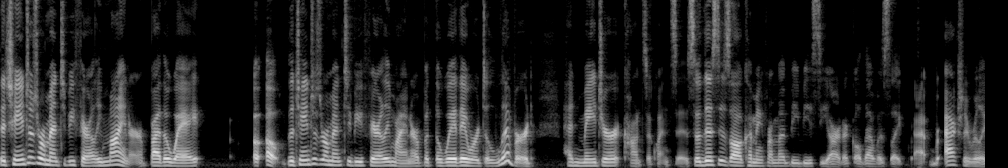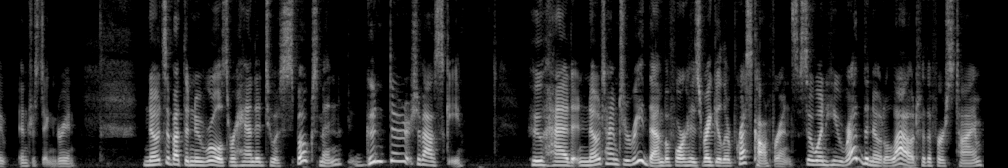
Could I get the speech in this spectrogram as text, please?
The changes were meant to be fairly minor. By the way, oh, oh, the changes were meant to be fairly minor, but the way they were delivered had major consequences. So this is all coming from a BBC article that was like actually really interesting to read. Notes about the new rules were handed to a spokesman, Günter Schabowski, who had no time to read them before his regular press conference. So when he read the note aloud for the first time,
